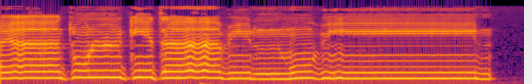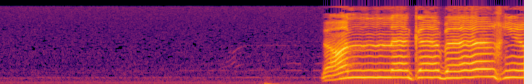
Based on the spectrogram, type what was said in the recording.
آيات الكتاب المبين. لعلك باخع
